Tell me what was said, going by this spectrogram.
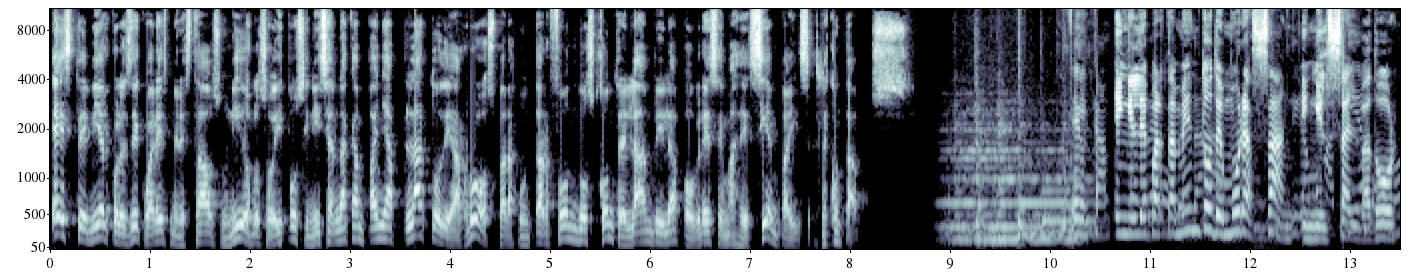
Este miércoles de cuaresma en Estados Unidos, los obispos inician la campaña Plato de Arroz para juntar fondos contra el hambre y la pobreza en más de 100 países. Les contamos. En el departamento de Morazán, en El Salvador,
